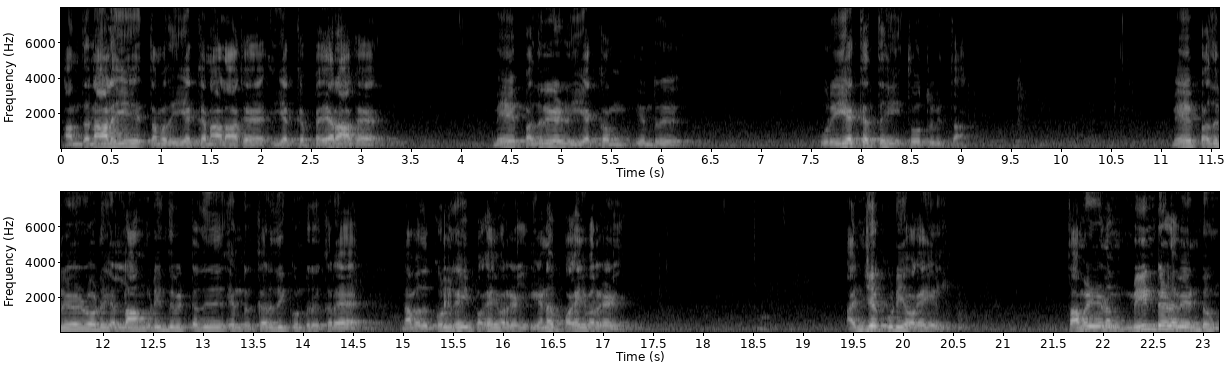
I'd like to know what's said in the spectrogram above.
அந்த நாளையே தமது இயக்க நாளாக இயக்க பெயராக மே பதினேழு இயக்கம் என்று ஒரு இயக்கத்தை தோற்றுவித்தார். மே பதினேழோடு எல்லாம் முடிந்துவிட்டது என்று கருதி கொண்டிருக்கிற நமது கொள்கை பகைவர்கள் இனப்பகைவர்கள் அஞ்சக்கூடிய வகையில் தமிழினம் மீண்டெழ வேண்டும்.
